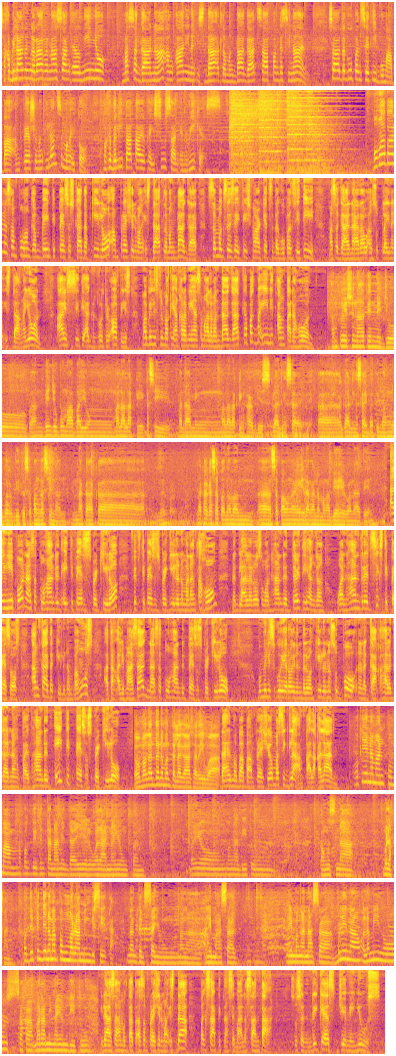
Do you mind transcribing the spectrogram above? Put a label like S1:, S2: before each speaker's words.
S1: Sa kabila ng nararanasang El Nino, masagana ang ani ng isda at lamang dagat sa Pangasinan. Sa Dagupan City, bumaba ang presyo ng ilan sa mga ito. Makibalita tayo kay Susan Enriquez.
S2: Bumaba ng 10 hanggang 20 pesos kada kilo ang presyo ng mga isda at lamang dagat sa Magsaysay Fish Market sa Dagupan City. Masagana raw ang supply ng isda ngayon. Ayon sa City Agriculture Office, mabilis lumaki ang karamihan sa mga lamang dagat kapag mainit ang panahon.
S3: Ang presyo natin medyo medyo bumaba yung malalaki kasi madaming malalaking harvest galing sa ah, galing sa iba't ibang lugar dito sa Pangasinan. Nakaka no? nakakasapat naman ah, sa pangangailangan ng mga biyahero natin.
S2: Ang hipo nasa 280 pesos per kilo, 50 pesos per kilo naman ang tahong, naglalaro sa 130 hanggang 160 pesos ang kada kilo ng bangus at ang alimasag nasa 200 pesos per kilo. Bumili si Kuya Roy ng 2 kilo ng sugpo na nagkakahalaga ng 580 pesos per kilo.
S4: Oh, maganda naman talaga sa Riwa.
S2: Dahil mababa ang presyo, masigla ang kalakalan.
S5: Okay naman po ma'am, mapagbibenta namin dahil wala na yung pan yung mga ditong pangus na Bulacan. O, depende naman pong maraming bisita. Nagdagsa yung mga alimasag. May mga nasa Bulinaw, Alaminos, saka marami ngayon dito.
S2: Inaasahan magtataas ang presyo ng mga isda pagsapit ng Semana Santa. Susan Enriquez, GMA News.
